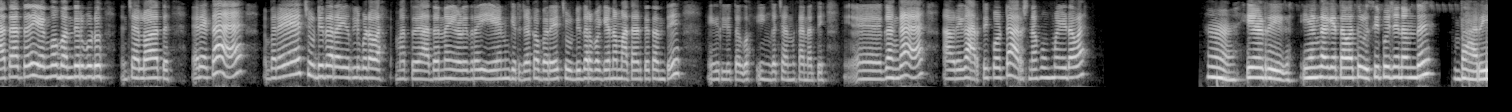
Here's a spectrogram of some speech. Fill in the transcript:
ಆತಾತ ಹೆಂಗೋ ಬಂದಿರ್ಬಿಡು ಚಲೋ ಆತ. ರೇಖಾ ಬರೇ ಚೂಡಿದಾರ ಇರ್ಲಿ ಬಿಡವ ಮತ್ತೆ ಅದನ್ನ ಹೇಳಿದ್ರೆ ಏನ್ ಗಿರ್ಜಾಕ ಬರೇ ಚೂಡಿದಾರ ಬಗ್ಗೆನ ಮಾತಾಡ್ತೈತಂತಿ? ಇರ್ಲಿ ತಗೋ, ಹಿಂಗ ಚಂದ ಕಾಣತಿ. ಗಂಗಾ, ಅವ್ರಿಗೆ ಆರತಿ ಕೊಟ್ಟು ಅರ್ಶನ ಕುಂಕುಮ ಇಡವ ಹ್ಮ್, ಹೇಳ್ರಿ ಈಗ. ಹೆಂಗಾಗೈತವ ತುಳಸಿ ಪೂಜೆ ನಮ್ದು? ಭಾರಿ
